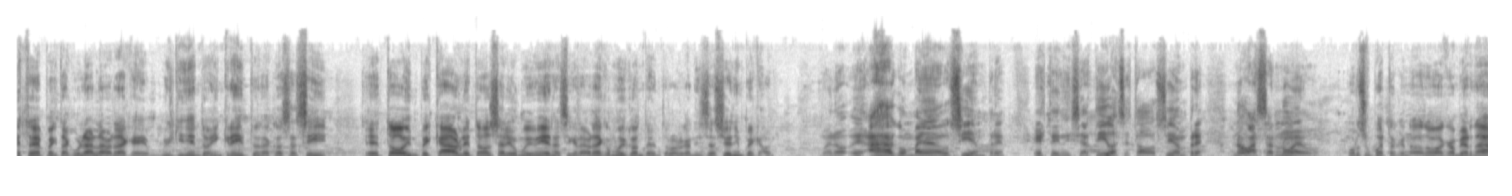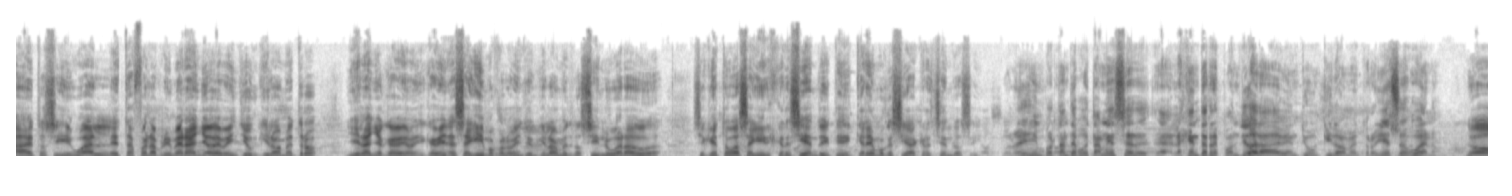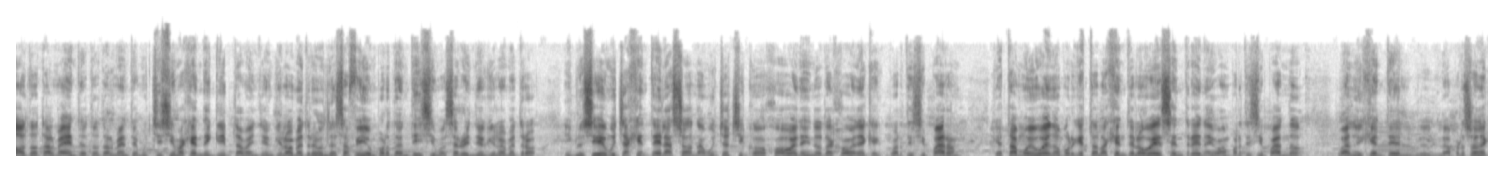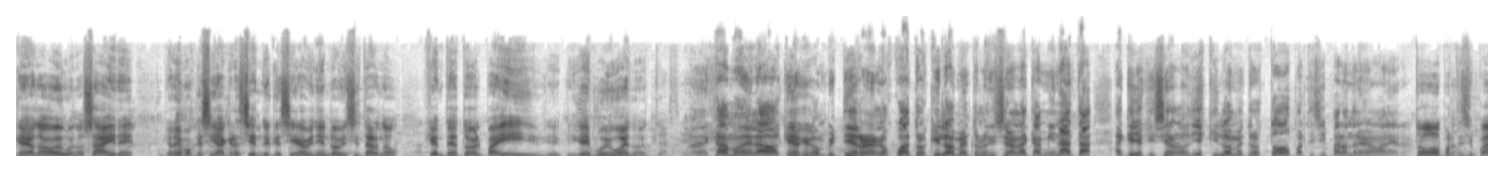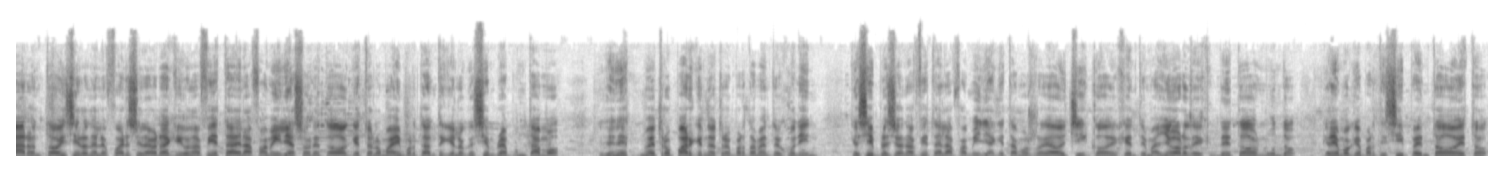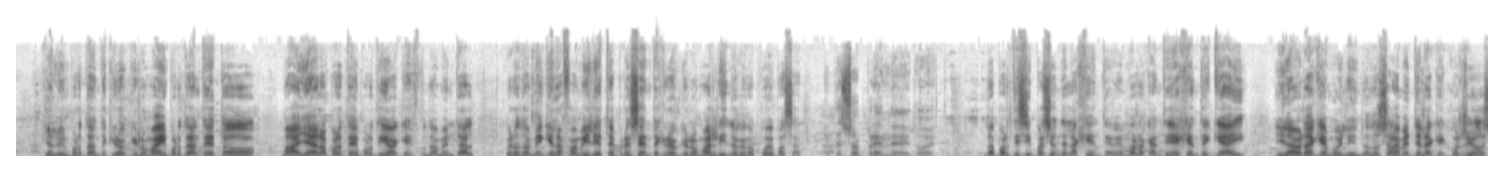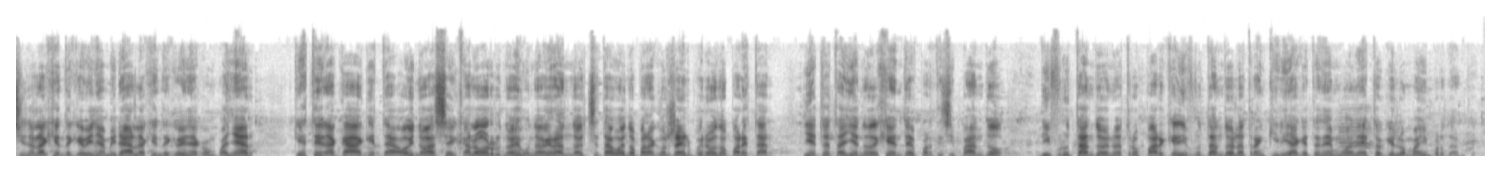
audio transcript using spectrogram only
Esto es espectacular, la verdad que 1500 inscritos, una cosa así, eh, todo impecable, todo salió muy bien, así que la verdad que muy contento, la organización impecable. Bueno, eh, has acompañado siempre esta iniciativa, has estado siempre, no va a ser nuevo. Por supuesto que no, no va a cambiar nada, esto sigue igual, este fue el primer año de 21 kilómetros y el año que viene, seguimos con los 21 kilómetros, sin lugar a dudas. Así que esto va a seguir creciendo y queremos que siga creciendo así. Bueno, es importante porque también la gente respondió a la de 21 kilómetros y eso es bueno. No, totalmente, totalmente. Muchísima gente inscripta a 21 kilómetros, es un desafío importantísimo hacer 21 kilómetros. Inclusive mucha gente de la zona, muchos chicos jóvenes y no tan jóvenes que participaron, que está muy bueno porque esto la gente lo ve, se entrena y van participando. Bueno, y gente, la persona que ganó de Buenos Aires, queremos que siga creciendo y que siga viniendo a visitarnos gente de todo el país y es muy bueno esto. No dejamos de lado a aquellos que compitieron en los 4 kilómetros, los que hicieron la caminata, aquellos que hicieron los 10 kilómetros, todos participaron de la misma manera. Todos participaron, todos hicieron el esfuerzo y la verdad que es una fiesta de la familia, sobre todo, que esto es lo más importante, que es lo que siempre apuntamos en nuestro parque, en nuestro departamento de Junín, que siempre sea una fiesta de la familia, que estamos rodeados de chicos, de gente mayor, de, de todo el mundo, queremos que participe en todo esto, que es lo importante. Creo que lo más importante de todo, más allá de la parte deportiva, que es fundamental, pero también que la familia esté presente, creo que es lo más lindo que nos puede pasar. ¿Qué te sorprende de todo esto? La participación de la gente, vemos la cantidad de gente que hay y la verdad que es muy lindo, no solamente la que corrió, sino la gente que viene a mirar, la gente que viene a acompañar, que estén acá, que está, hoy no hace calor, no es una gran noche, está bueno para correr, pero no para estar, y esto está lleno de gente participando, disfrutando de nuestro parque, disfrutando de la tranquilidad que tenemos en esto, que es lo más importante.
